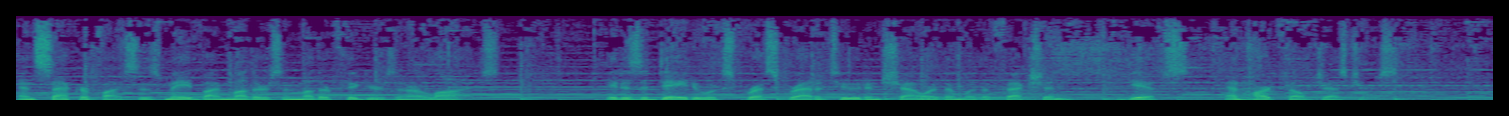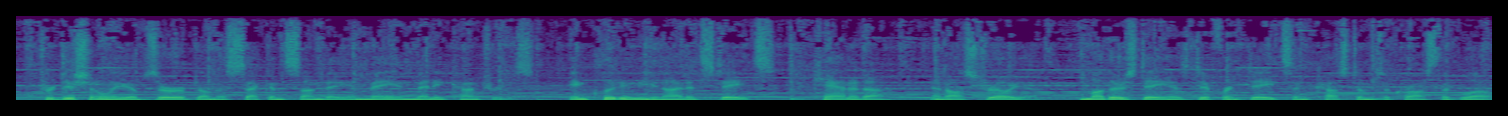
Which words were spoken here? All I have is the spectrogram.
and sacrifices made by mothers and mother figures in our lives. It is a day to express gratitude and shower them with affection, gifts, and heartfelt gestures. Traditionally observed on the second Sunday in May in many countries, including the United States, Canada, and Australia, Mother's Day has different dates and customs across the globe.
